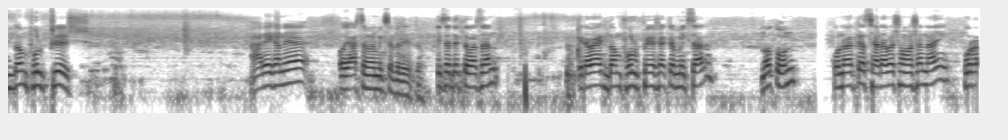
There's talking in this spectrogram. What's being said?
একদম ফুল ফ্রেশ আর এখানে ওই আর্সেমের মিক্সারটা যেহেতু মিক্সার দেখতে পাচ্ছেন এটাও একদম ফুল ফ্রেশ একটা মিক্সার নতুন। কোনো একটা সেটআপের সমস্যা নাই, পুরো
